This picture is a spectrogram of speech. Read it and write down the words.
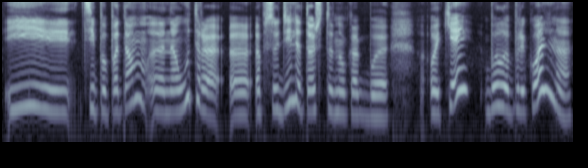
и типа потом э, на утро э, обсудили то, что, ну, как бы, окей, было прикольно,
